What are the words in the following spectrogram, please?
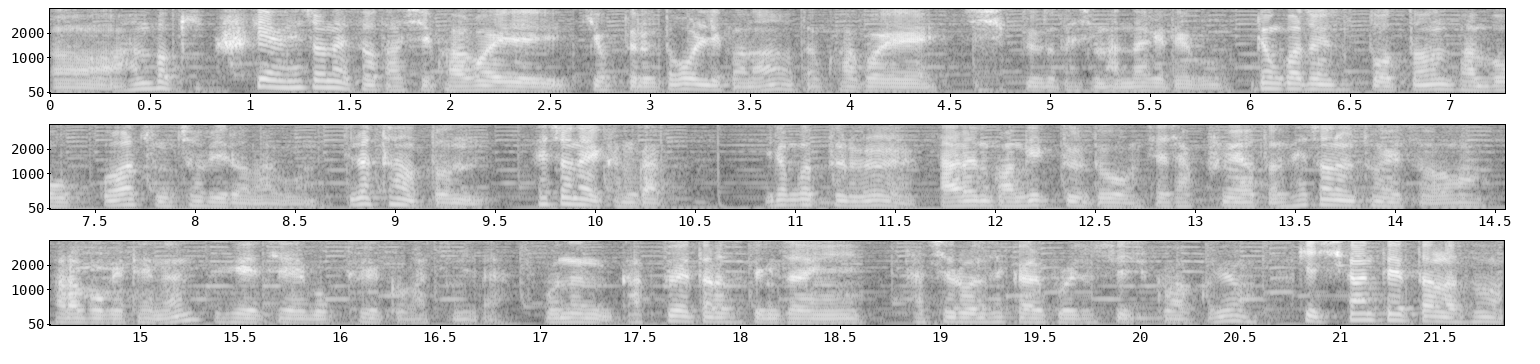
어, 한 바퀴 크게 회전해서 다시 과거의 기억들을 떠올리거나 어떤 과거의 지식들도 다시 만나게 되고 이런 과정에서 또 어떤 반복과 중첩이 일어나고 뚜렷한 어떤 회전의 감각 이런 것들을 다른 관객들도 제 작품의 어떤 회전을 통해서 바라보게 되는 그게 제 목표일 것 같습니다. 보는 각도에 따라서 굉장히 다채로운 색깔을 보여줄 수 있을 것 같고요. 특히 시간대에 따라서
